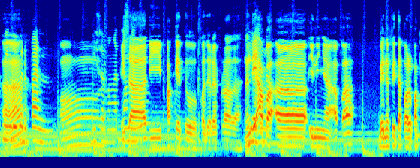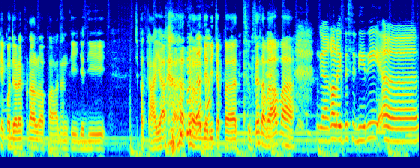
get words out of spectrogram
minggu Ah. ke depan. Oh. Bisa banget Bisa minggu. dipakai tuh kode referral lah. Nanti Iya, apa eh, ininya apa benefitnya kalau pakai kode referral apa nanti jadi cepat kaya kah? atau jadi cepat sukses apa apa? Enggak, kalau itu sendiri eh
